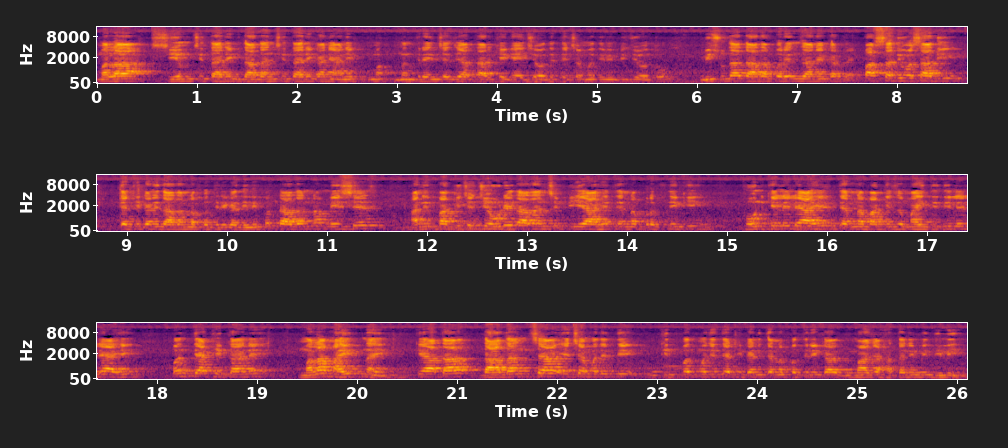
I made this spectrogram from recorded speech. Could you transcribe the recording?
मला सी एमची तारीख दादांची तारीख आणि अनेक म- मंत्र्यांच्या ज्या तारखे घ्यायच्या होत्या त्याच्यामध्ये मी बिझी होतो. मी सुद्धा दादापर्यंत जाण्याकरता एक पाच सहा दिवस आधी त्या ठिकाणी दादांना पत्रिका दिली. पण दादांना मेसेज आणि बाकीचे जेवढे दादांचे पी आहेत त्यांना प्रत्येकी फोन केलेले आहेत त्यांना बाकीचं माहिती दिलेली आहे. पण त्या ठिकाणी मला माहीत नाही की आता दादांच्या याच्यामध्ये ते कितपत म्हणजे त्या ठिकाणी त्यांना पत्रिका माझ्या हाताने मी दिली.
